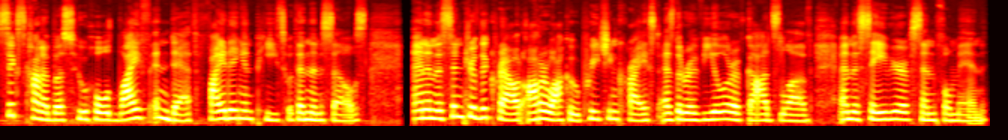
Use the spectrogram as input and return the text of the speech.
six cannibus who hold life and death, fighting in peace within themselves, and in the center of the crowd, Aruaku preaching Christ as the revealer of God's love and the savior of sinful men.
